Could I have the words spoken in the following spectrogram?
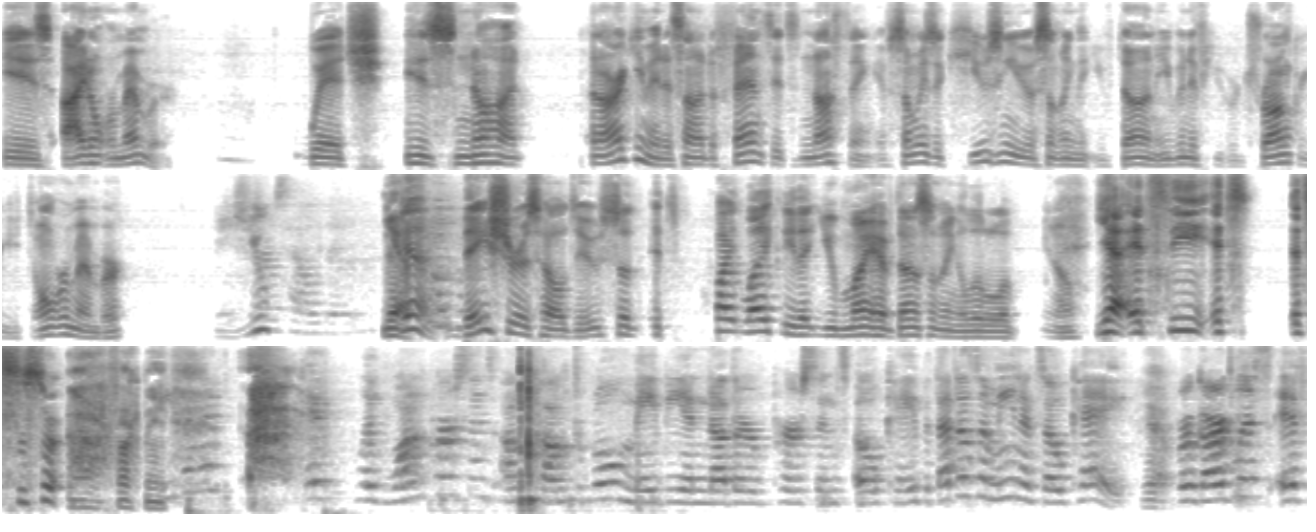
is I don't remember, which is not an argument. It's not a defense. It's nothing. If somebody's accusing you of something that you've done, even if you were drunk or you don't remember, you Yeah. yeah, they sure as hell do. So it's quite likely that you might have done something a little, you know. Yeah, it's the it's it's the sort. Ah, fuck me. Even if, if like one person's uncomfortable, maybe another person's okay, but that doesn't mean it's okay. Yeah. Regardless, if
